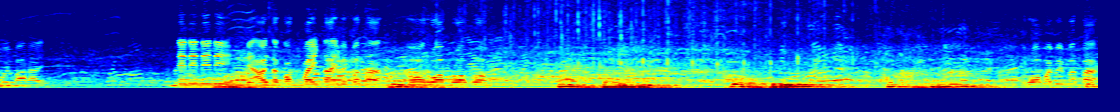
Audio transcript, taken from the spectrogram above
មួយបាទហើយនេះនេះនេះនេះអ្នកឲ្យតែគាត់ខ្វែងដៃប្រិមត្តថាអូរាប់រាប់រាប់រាប់ឲ្យប្រិមត្តបាទ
